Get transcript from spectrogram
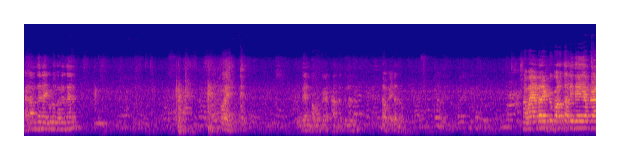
ম্যাডাম দেন, এগুলো ধরে দেন। কই দেন, বাবুকে হাতে তুলে দাও। দাও, এটা দাও। সবাই আবার একটু করতালি দেই আমরা।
